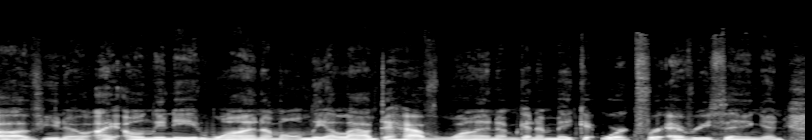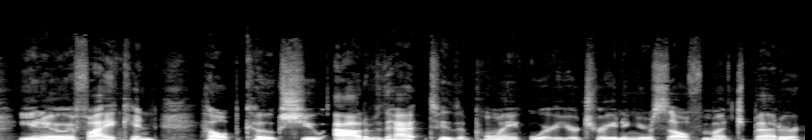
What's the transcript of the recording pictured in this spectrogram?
of, you know, I only need one, I'm only allowed to have one, I'm going to make it work for everything. And, you know, if I can help coax you out of that to the point where you're treating yourself much better,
